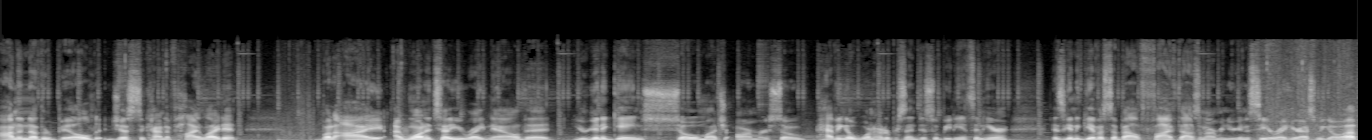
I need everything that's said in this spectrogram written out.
on another build just to kind of highlight it. But I, I want to tell you right now that you're going to gain so much armor. So having a 100% disobedience in here is going to give us about 5,000 armor. And you're going to see it right here as we go up.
